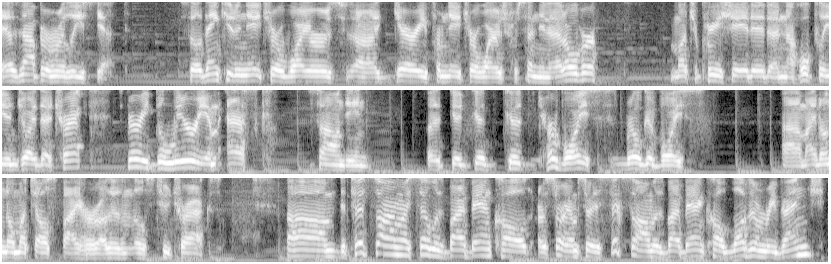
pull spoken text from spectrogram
It has not been released yet. So thank you to Nature Wires, uh, Gary from Nature Wires, for sending that over. Much appreciated. And hopefully you enjoyed that track. It's very delirium esque sounding, but good, good, good. Her voice, real good voice. Um, I don't know much else by her other than those two tracks. Um, the fifth song I said was by a band called, or sorry, I'm sorry, the sixth song was by a band called Love and Revenge,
